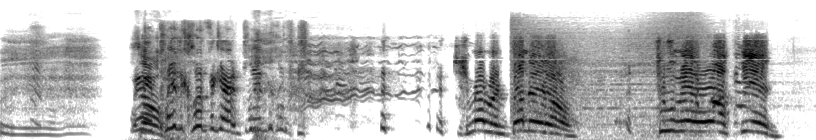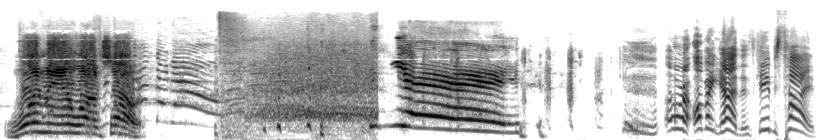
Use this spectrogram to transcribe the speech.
No. Wait, So- play the clip again. Play the clip again. Just remember in Thunderdome, two men walk in, one man walks out. Yay! All right. Oh my god, this game's tied.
